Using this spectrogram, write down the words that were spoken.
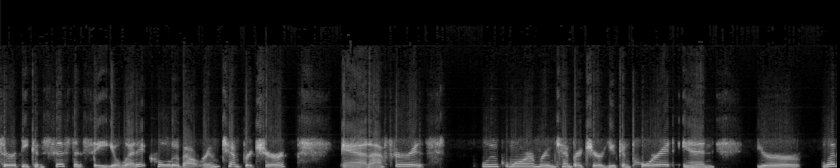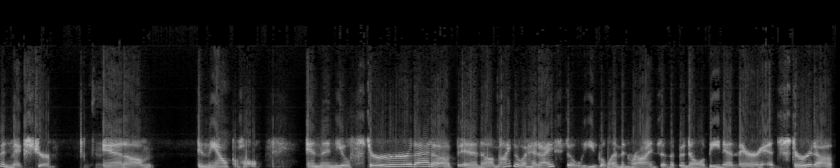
syrupy consistency. You'll let it cool to about room temperature. And after it's lukewarm room temperature, you can pour it in your lemon mixture Okay. and um, in the alcohol. And then you'll stir that up. And um, I go ahead, I still leave the lemon rinds and the vanilla bean in there and stir it up.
